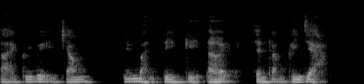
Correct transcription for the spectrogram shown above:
lại quý vị trong những bản tin kỳ tới. Trân trọng kính chào.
